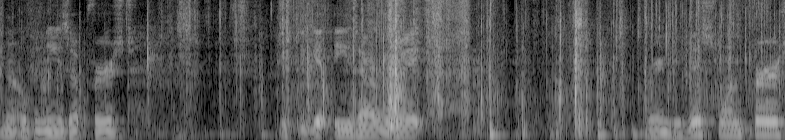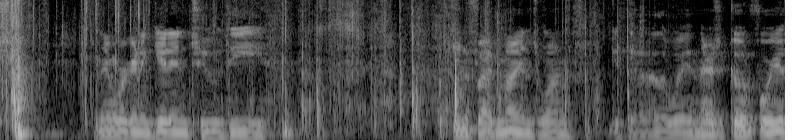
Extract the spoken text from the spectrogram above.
I'm gonna open these up first, just to get these out of the way. We're gonna do this one first, and then we're gonna get into the Unified Minds one. Get that out of the way, and there's a code for you.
